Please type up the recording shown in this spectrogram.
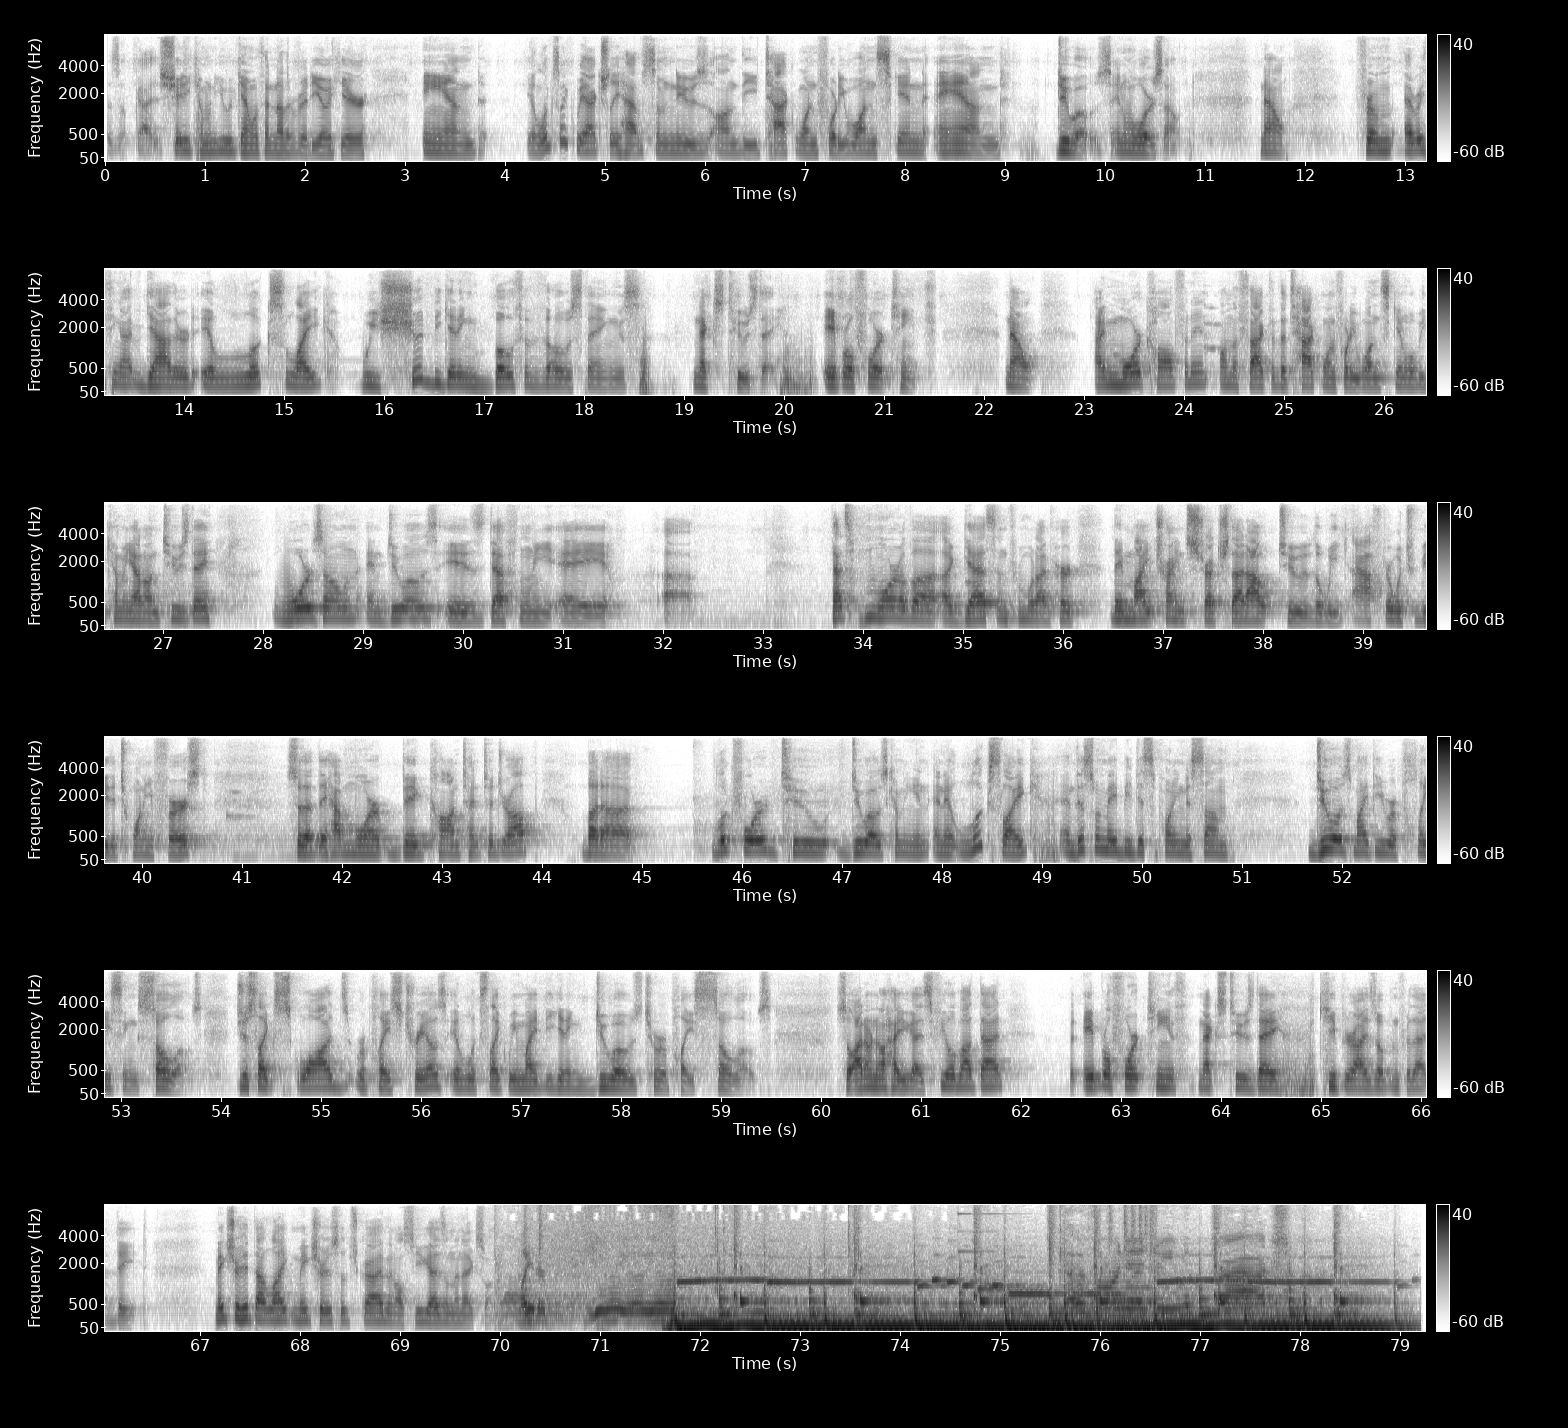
What's up guys, Shady coming to you again with another video here, and it looks like we actually have some news on the TAC 141 skin and duos in Warzone. Now, from everything I've gathered, it looks like we should be getting both of those things next Tuesday, April 14th. Now, I'm more confident on the fact that the TAC 141 skin will be coming out on Tuesday Warzone and duos is definitely a. Uh, that's more of a, a, guess, and from what I've heard, they might try and stretch that out to the week after, which would be the 21st, so that they have more big content to drop. But uh, look forward to duos coming in, and it looks like, and this one may be disappointing to some, duos might be replacing solos. Just like squads replace trios, it looks like we might be getting duos to replace solos. So I don't know how you guys feel about that, but April 14th, next Tuesday, keep your eyes open for that date. Make sure to hit that like, make sure to subscribe, and I'll see you guys on the next one. Later.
